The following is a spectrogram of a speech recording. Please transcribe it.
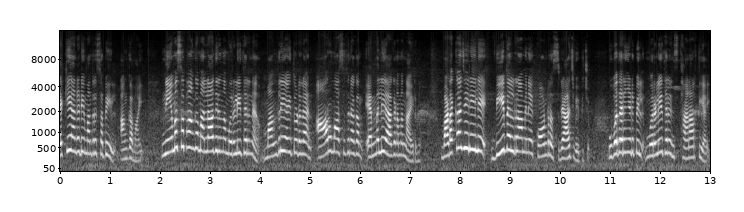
എ കെ ആന്റണി മന്ത്രിസഭയിൽ അംഗമായി. നിയമസഭാംഗമല്ലാതിരുന്ന മുരളീധരന് മന്ത്രിയായി തുടരാൻ ആറുമാസത്തിനകം എം എൽ എ ആകണമെന്നായിരുന്നു. വടക്കാഞ്ചേരിയിലെ വി. ബൽറാമിനെ കോൺഗ്രസ് രാജിവെപ്പിച്ചു. ഉപതെരഞ്ഞെടുപ്പിൽ മുരളീധരൻ സ്ഥാനാർത്ഥിയായി.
